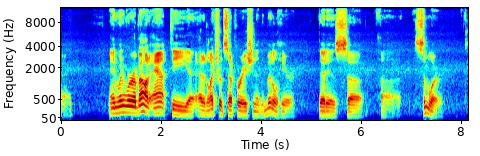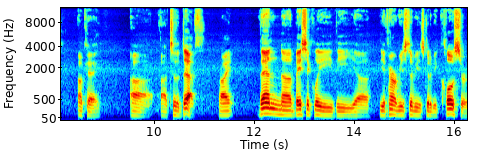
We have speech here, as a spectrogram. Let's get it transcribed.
Okay, and when we're about at the uh, at an electrode separation in the middle here, that is uh, similar, okay, to the depth, right? then uh, basically the uh, the apparent resistivity is going to be closer,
